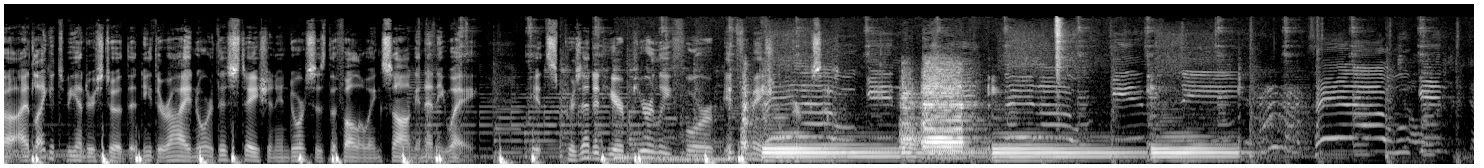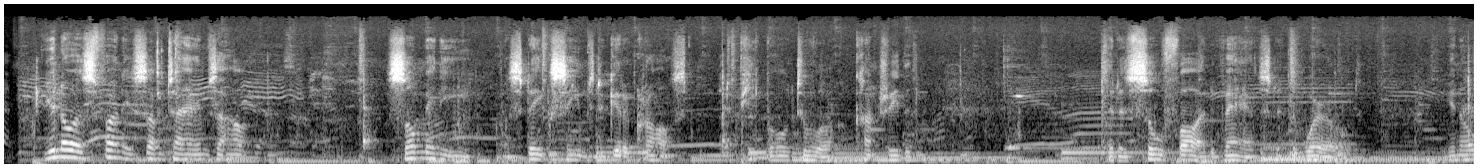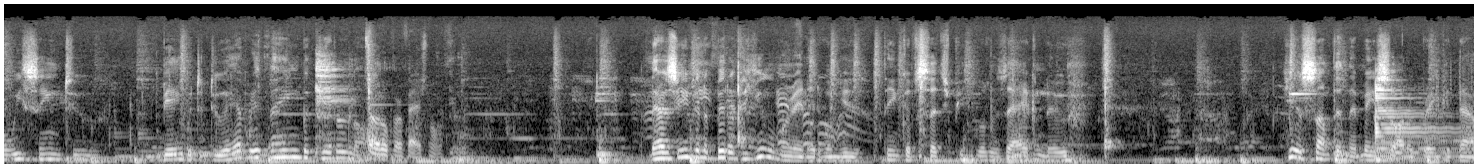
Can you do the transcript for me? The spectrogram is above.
Uh, I'd like it to be understood that neither I nor this station endorses the following song in any way. It's presented here purely for informational purposes. You know, it's funny sometimes how so many mistakes seems to get across to people to a country that that is so far advanced in the world. You know, we seem to be able to do everything but get along. Total professionals. There's even a bit of humor in it when you think of such people as Agnew. Here's something that may sort of break it down.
